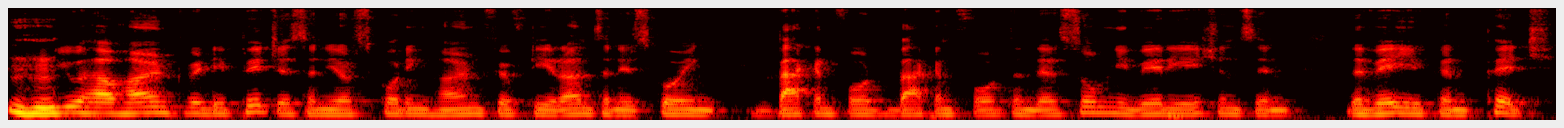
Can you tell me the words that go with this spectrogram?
Mm-hmm. You have 120 pitches and you're scoring 150 runs and it's going back and forth, back and forth, and there's so many variations in the way you can pitch.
